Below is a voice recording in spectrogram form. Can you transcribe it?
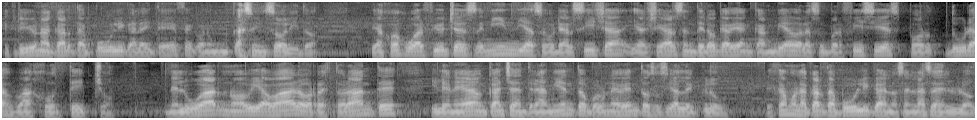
escribió una carta pública a la ITF con un caso insólito. Viajó a jugar Futures en India sobre arcilla y al llegar se enteró que habían cambiado las superficies por duras bajo techo. En el lugar no había bar o restaurante y le negaron cancha de entrenamiento por un evento social del club. Dejamos la carta pública en los enlaces del blog.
